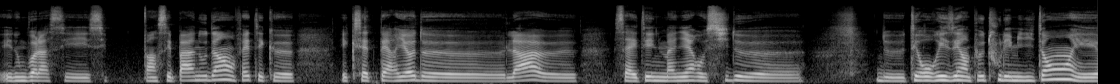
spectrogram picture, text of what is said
Et donc voilà, c'est pas anodin en fait, et que, et que cette période-là, euh, euh, ça a été une manière aussi de, de terroriser un peu tous les militants et,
